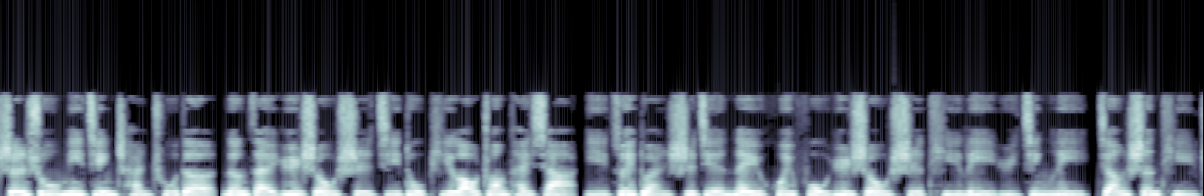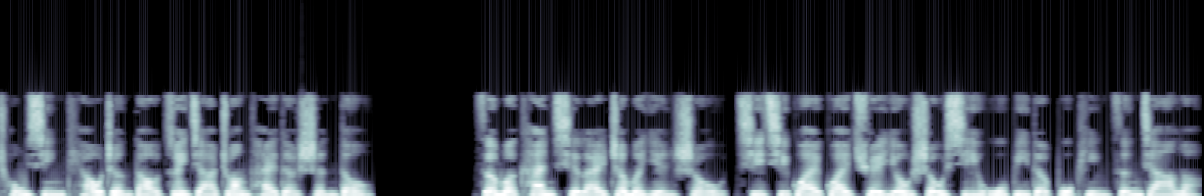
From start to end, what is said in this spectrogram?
神树秘境产出的，能在御兽师极度疲劳状态下，以最短时间内恢复御兽师体力与精力，将身体重新调整到最佳状态的神豆，怎么看起来这么眼熟？奇奇怪怪却又熟悉无比的补品增加了。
